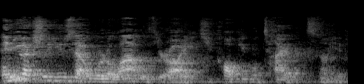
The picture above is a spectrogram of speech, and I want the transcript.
And you actually use that word a lot with your audience. You call people tyrants, don't you?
